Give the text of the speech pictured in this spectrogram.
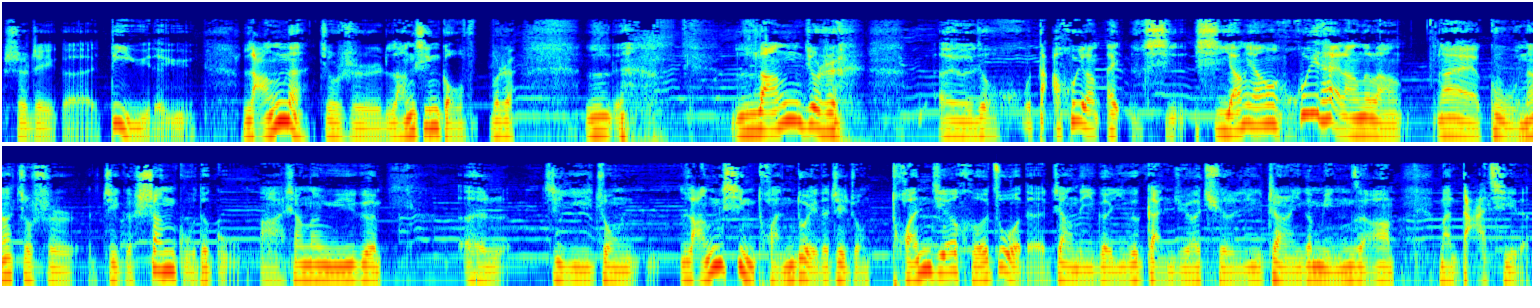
是这个地狱的狱，狼呢就是狼心狗不是，狼就是。呃，就大灰狼，哎，喜喜羊羊灰太狼的狼，哎，谷呢就是这个山谷的谷啊，相当于一个，呃，这一种狼性团队的这种团结合作的这样的一个一个感觉，取了一这样一个名字啊，蛮大气的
